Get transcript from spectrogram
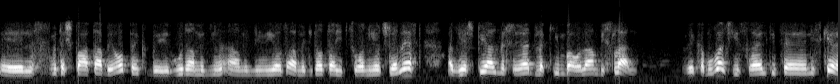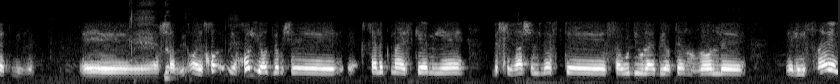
אה, לשים את השפעתה באופק, בארגון המדינות, המדינות היצואניות של הנפט, אז זה ישפיע על מחירי הדלקים בעולם בכלל. וכמובן שישראל תצא נשכרת מזה. אה, עכשיו, יכול, יכול להיות גם שחלק מההסכם יהיה בחירה של נפט אה, סעודי אולי ביותר זול אה, לישראל,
